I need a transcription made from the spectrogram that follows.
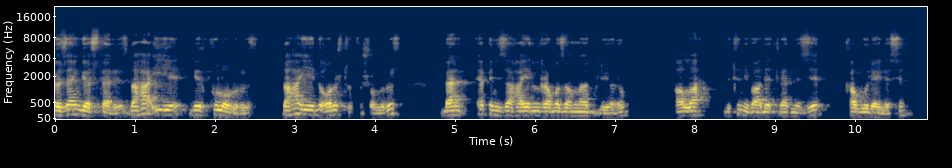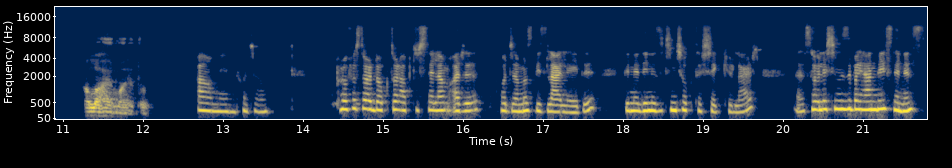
özen gösteririz, daha iyi bir kul oluruz, daha iyi bir oruç tutmuş oluruz. Ben hepinize hayırlı Ramazanlar diliyorum. Allah bütün ibadetlerinizi kabul eylesin. Allah'a emanet olun. Amin hocam. Profesör Doktor Abdüsselam Arı hocamız bizlerleydi. Dinlediğiniz için çok teşekkürler. Ee, söyleşimizi beğendiyseniz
